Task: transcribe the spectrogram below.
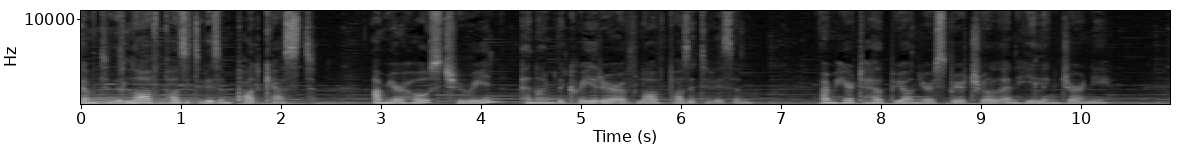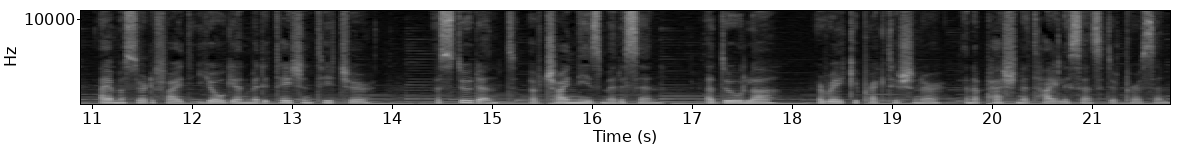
welcome to the Law of Positivism podcast. I'm your host, Shireen, and I'm the creator of Law of Positivism. I'm here to help you on your spiritual and healing journey. I am a certified yoga and meditation teacher, a student of Chinese medicine, a doula, a Reiki practitioner, and a passionate, highly sensitive person.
